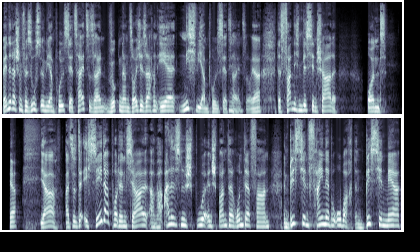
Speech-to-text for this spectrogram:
Wenn du da schon versuchst, irgendwie am Puls der Zeit zu sein, wirken dann solche Sachen eher nicht wie am Puls der Zeit, so, ja. Das fand ich ein bisschen schade. Und Ja. ja, also ich sehe da Potenzial, aber alles eine Spur entspannter runterfahren, ein bisschen feiner beobachten, ein bisschen mehr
